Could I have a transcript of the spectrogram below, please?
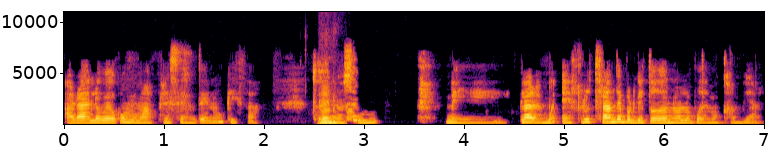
ahora lo veo como más presente, ¿no? Quizás. Entonces, no sé, me, claro, es, frustrante porque todo no lo podemos cambiar.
